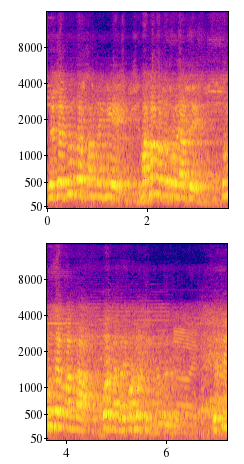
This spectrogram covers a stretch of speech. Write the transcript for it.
সে দুর্গার সামনে গিয়ে মাথা নত করে আছে, তো মুসলমানরা ওর ব্যাপারে কঠোর সিদ্ধান্ত নেবে। তুই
